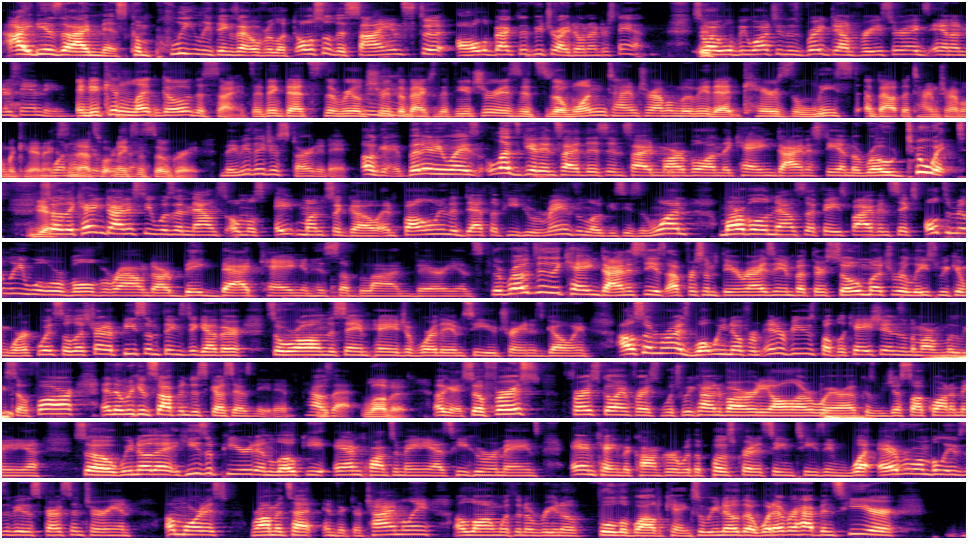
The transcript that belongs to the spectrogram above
ideas that I missed, completely things I overlooked. Also, the science to all of Back to the Future, I don't understand. So I will be watching this breakdown for Easter eggs and understanding. And you can let go of the science. I think that's the real truth Mhm. of Back to the Future is it's the one time travel movie that cares the least about the time travel mechanics. And that's what makes it so great. Maybe they just started it. Okay, but anyways, let's get inside this inside Marvel on the Kang Dynasty and the road to it. Yeah. So the Kang Dynasty was announced almost eight months ago, and following the death of He Who Remains in Loki season one, Marvel announced that Phase five and six ultimately will revolve around our big bad Kang and his sublime variants. The road to the Kang Dynasty is up for some theorizing, but there's so much release we can work with. So let's try to piece some things together so we're all on the same page of where the MCU train is going. I'll summarize what we know from interviews, publications, and the Marvel movie so far, and then we can stop and discuss as needed. How's that? Love it. Okay, so first, first going first, which we kind of already all are aware of because we just saw Quantumania. So we know that he's appeared in Loki and Quantumania as He Who Remains and Kang the Conqueror with a post-credit scene teasing what everyone believes to be the Scar Centurion, Immortus, Rama-Tut, and Victor Timely, along with an arena full of Wild Kang. So we know that whatever happens here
